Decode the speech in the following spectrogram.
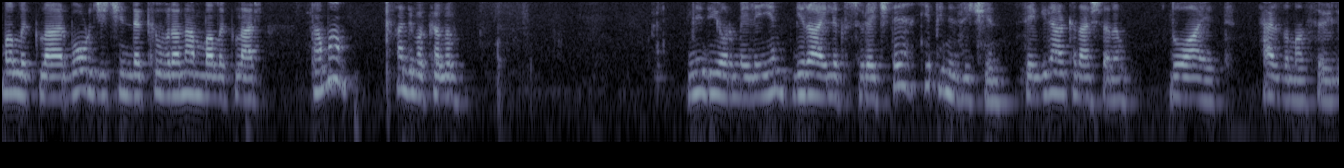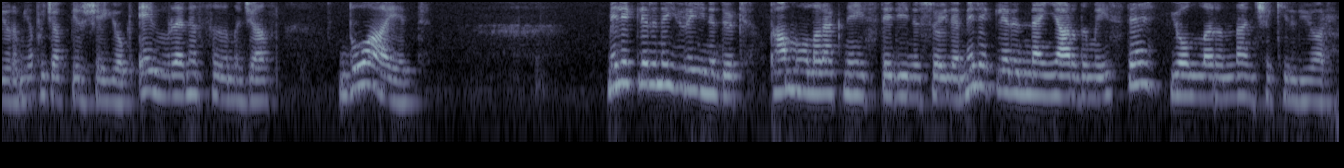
balıklar. Borç içinde kıvranan balıklar. Tamam. Hadi bakalım. Ne diyor meleğim? Bir aylık süreçte hepiniz için sevgili arkadaşlarım dua et. Her zaman söylüyorum yapacak bir şey yok. Evrene sığınacağız. Dua et. Meleklerine yüreğini dök. Tam olarak ne istediğini söyle. Meleklerinden yardımı iste. Yollarından çekil diyor.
